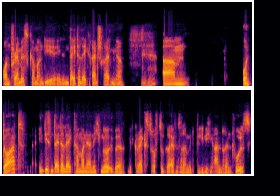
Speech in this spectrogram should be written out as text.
On-Premise kann man die in den Data Lake reinschreiben, ja. Mhm. Ähm, und dort, in diesem Data Lake kann man ja nicht nur über mit Grex drauf zugreifen, sondern mit beliebigen anderen Tools.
